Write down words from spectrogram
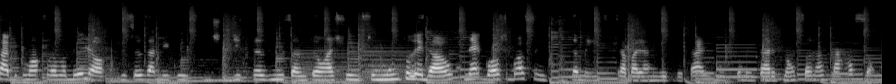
sabe, de uma forma melhor dos seus amigos de, de, transmissão. Então eu acho isso muito legal, né? Gosto bastante também de trabalhar nas reportagens, nos comentários, não só na narração.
